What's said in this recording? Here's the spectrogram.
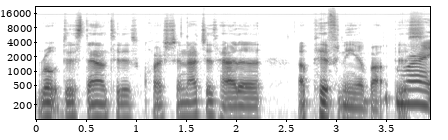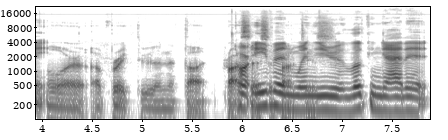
wrote this down to this question i just had a epiphany about this Right. or a breakthrough in the thought process or even when this. you're looking at it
